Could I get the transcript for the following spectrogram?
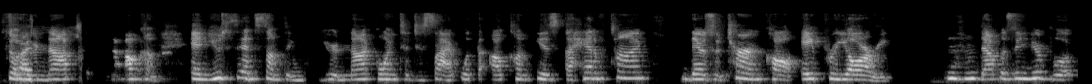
So you're not the outcome. And you said something, you're not going to decide what the outcome is ahead of time. There's a term called a priori. Mhm, That was in your book.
